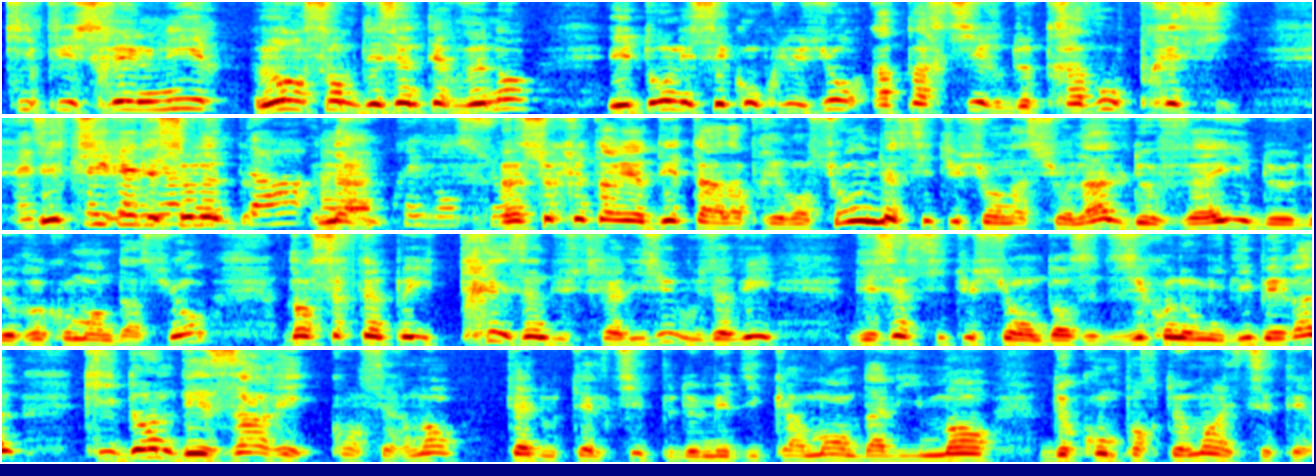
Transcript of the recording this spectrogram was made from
qui puisse réunir l'ensemble des intervenants et donner ses conclusions à partir de travaux précis. Un et tirer les secrétariat sonnettes- d'État à Non. la prévention. Un secrétariat d'État à la prévention, une institution nationale de veille, de, de recommandation. Dans certains pays très industrialisés, vous avez des institutions dans des économies libérales qui donnent des arrêts concernant tel ou tel type de médicaments, d'aliments, de comportements, etc.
